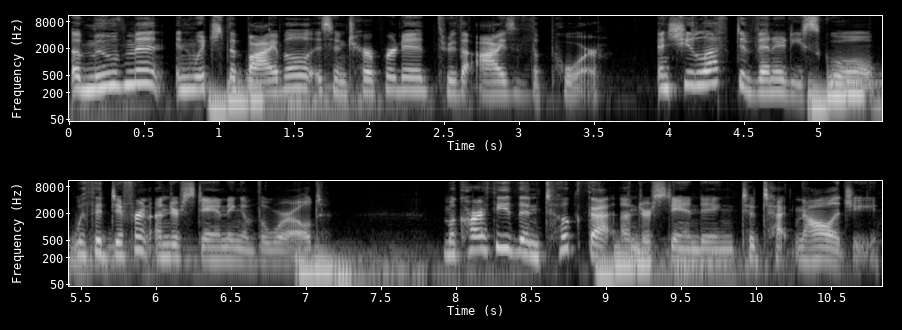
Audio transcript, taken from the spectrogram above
a movement in which the Bible is interpreted through the eyes of the poor. And she left divinity school with a different understanding of the world. McCarthy then took that understanding to technology.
